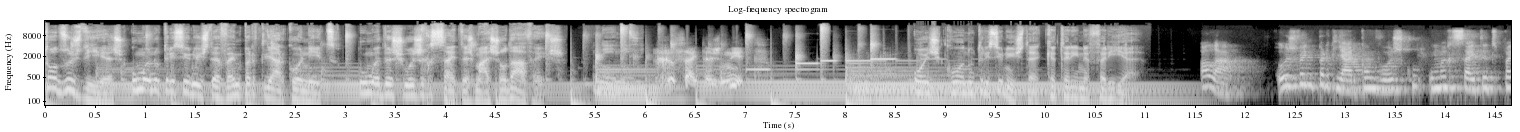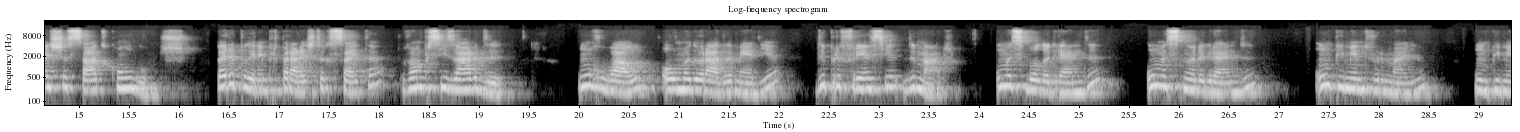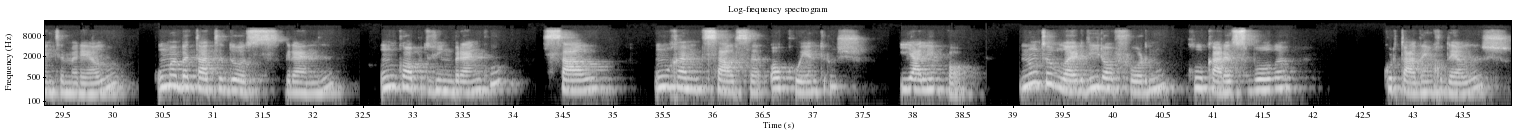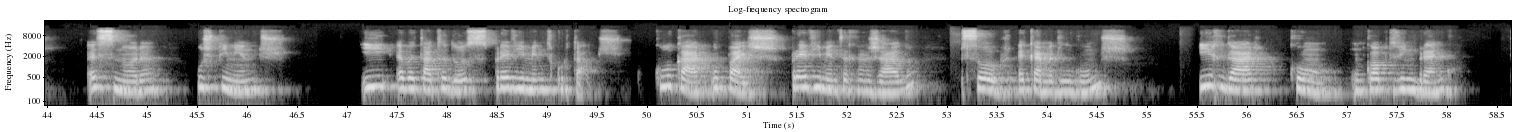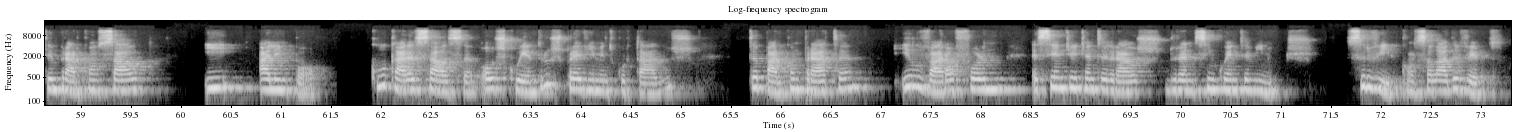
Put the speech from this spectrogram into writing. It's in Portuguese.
Todos os dias, uma nutricionista vem partilhar com a NIT uma das suas receitas mais saudáveis. NIT. Receitas NIT. Hoje com a nutricionista Catarina Faria. Olá, hoje venho partilhar convosco uma receita de peixe assado com legumes. Para poderem preparar esta receita, vão precisar de um robalo ou uma dourada média, de preferência de mar, uma cebola grande, uma cenoura grande, um pimento vermelho, um pimento amarelo, uma batata doce grande, um copo de vinho branco, sal, um ramo de salsa ou coentros e alho em pó. Num tabuleiro de ir ao forno, colocar a cebola cortada em rodelas, a cenoura, os pimentos e a batata doce previamente cortados. Colocar o peixe previamente arranjado sobre a cama de legumes e regar com um copo de vinho branco temperar com sal e alho em pó. Colocar a salsa ou os coentros previamente cortados, tapar com prata e levar ao forno a 180 graus durante 50 minutos. Servir com salada verde.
